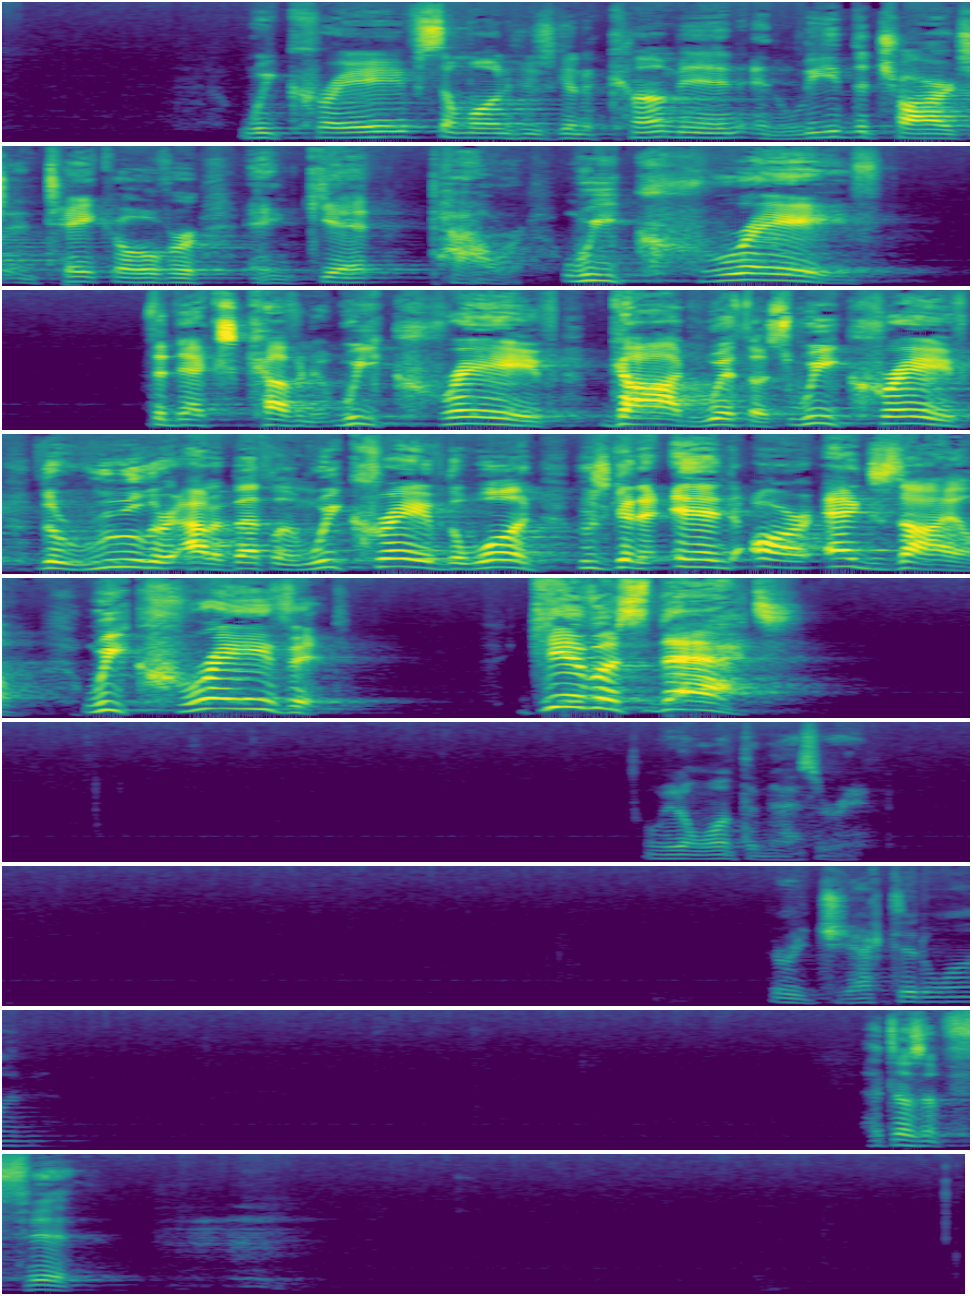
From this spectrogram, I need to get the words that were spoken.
We crave someone who's going to come in and lead the charge and take over and get power. We crave the next covenant. We crave God with us. We crave the ruler out of Bethlehem. We crave the one who's going to end our exile. We crave it. Give us that. We don't want the Nazarene. The rejected one. That doesn't fit.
